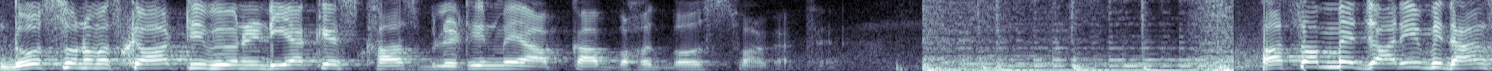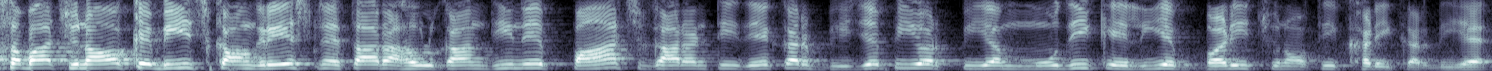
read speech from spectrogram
दोस्तों, नमस्कार। टीवी वन इंडिया के इस खास बुलेटिन में आपका बहुत बहुत स्वागत है। असम में जारी विधानसभा चुनाव के बीच कांग्रेस नेता राहुल गांधी ने पाँच गारंटी देकर बीजेपी और पीएम मोदी के लिए बड़ी चुनौती खड़ी कर दी है।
